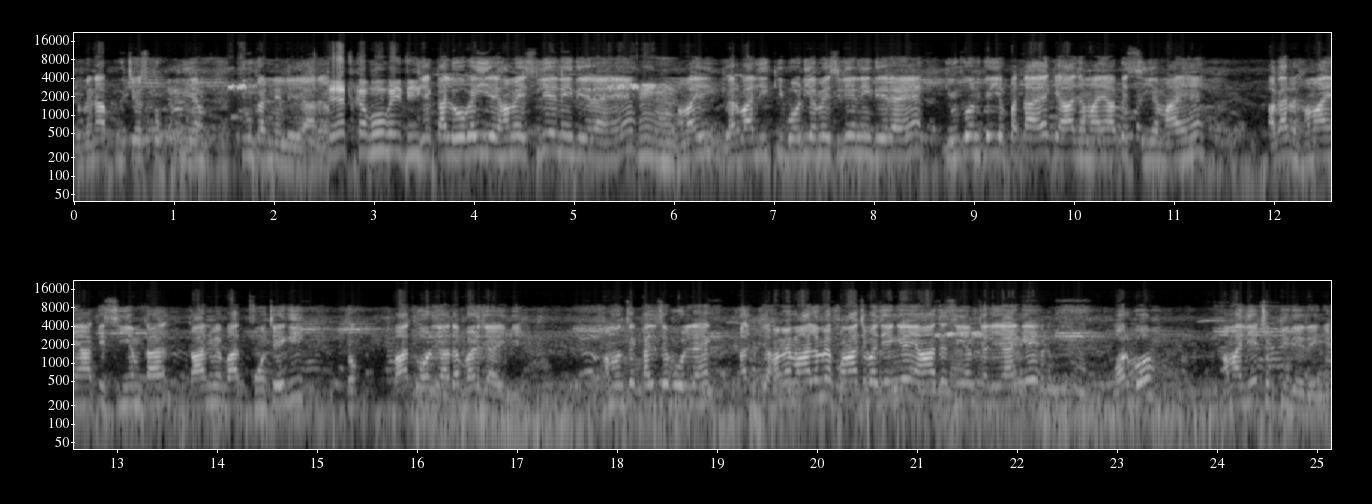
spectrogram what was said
तो बिना पूछे उसको पीएम क्यों करने ले जा रहे हो? डेथ कब हो गई थी? ये कल हो गई है हमें इसलिए नहीं दे रहे हम्म, हैं। हम्म। हमारी घरवाली की बॉडी हमें इसलिए नहीं दे रहे हैं क्योंकि उनको ये पता है कि आज हमारे यहाँ पे सीएम आए हैं। अगर हमारे यहाँ के सीएम का कान में बात पहुँचेगी तो बात और ज़्यादा बढ़ जाएगी। हम उनसे कल से बोल रहे हैं हमें मालूम है पाँच बजेंगे, यहाँ से सीएम चले जाएँगे और वो हमारे लिए छुट्टी दे देंगे।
